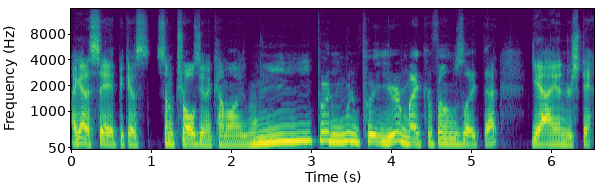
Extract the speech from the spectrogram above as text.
I gotta say it because some troll's gonna come along. Mm, you wouldn't put your microphones like that. Yeah, I understand.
